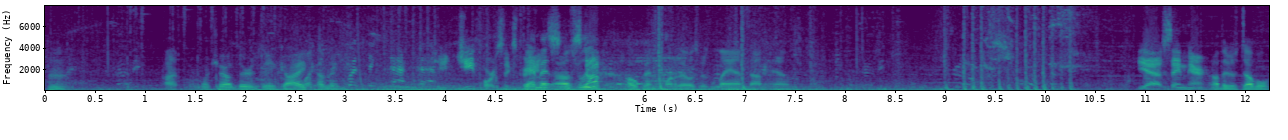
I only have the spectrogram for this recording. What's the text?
Hmm. Uh, Watch out, there's a guy coming. G- GeForce Damn experience. it! I was really Stop. hoping one of those would land on him. Yeah, same here. Oh, there's double,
